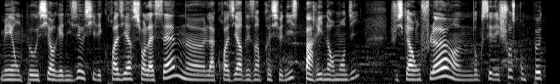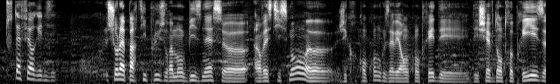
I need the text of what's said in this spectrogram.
mais on peut aussi organiser aussi des croisières sur la Seine, euh, la croisière des impressionnistes, Paris-Normandie, jusqu'à Honfleur. Donc c'est des choses qu'on peut tout à fait organiser. Sur la partie plus vraiment business euh, investissement, j'ai cru comprendre que vous avez rencontré des, chefs d'entreprise,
